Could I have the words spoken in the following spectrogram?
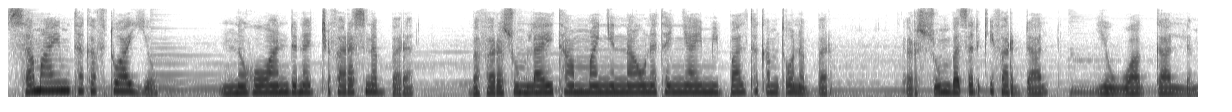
ሰማይም ተከፍቶ አየው። እነሆ አንድ ነጭ ፈረስ ነበረ። በፈረሱም ላይ ታማኝና እውነተኛ የሚባል ተቀምጦ ነበር። እርሱም በጽድቅ ይፈርዳል ይዋጋልም።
